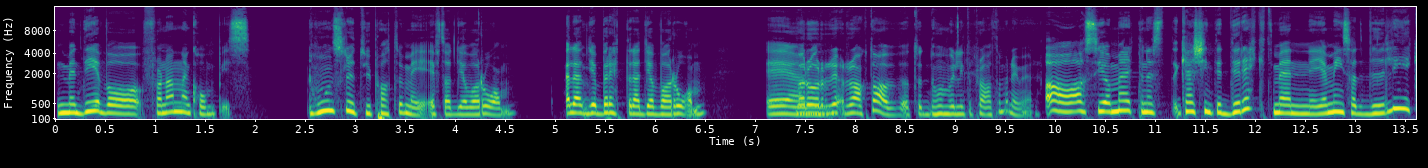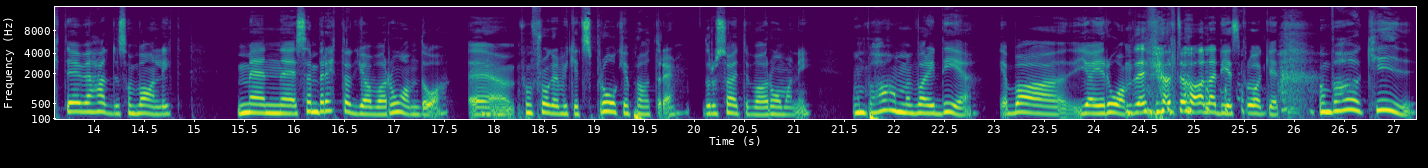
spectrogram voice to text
men det var från en annan kompis. Hon slutade ju prata med mig efter att jag var rom. Eller att jag berättade att jag var rom. Ehm, Vadå rakt av? Att hon vill inte prata med dig mer? Ja, alltså jag märkte näst, kanske inte direkt men jag minns att vi lekte, vi hade som vanligt. Men eh, sen berättade jag var rom då. Eh, för hon frågade vilket språk jag pratade. Då, sa jag att det var romani. Hon bara, "Ah, men vad är det? Jag bara, jag är rom, därför jag talar det språket. Hon bara, "Ah, okej.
